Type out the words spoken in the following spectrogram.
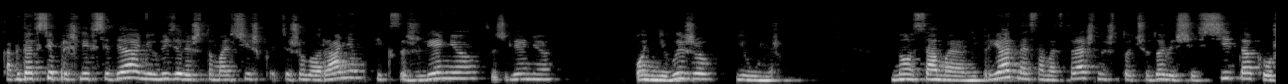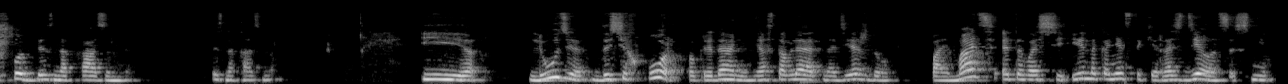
Когда все пришли в себя, они увидели, что мальчишка тяжело ранен, и, к сожалению, к сожалению, он не выжил и умер. Но самое неприятное, самое страшное, что чудовище Си так и ушло безнаказанным. Безнаказанным. И люди до сих пор, по преданию, не оставляют надежду поймать этого Си и, наконец-таки, разделаться с ним.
